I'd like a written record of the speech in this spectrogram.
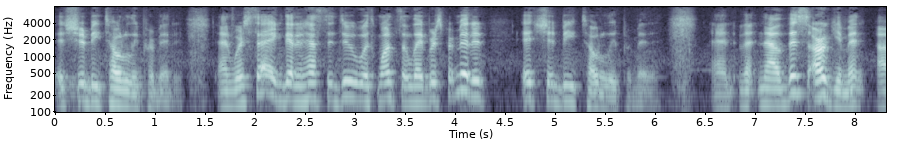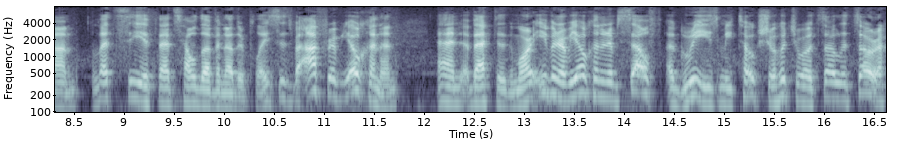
it should be totally permitted? And we're saying that it has to do with once the labor is permitted, it should be totally permitted. And th- now this argument, um, let's see if that's held of in other places. But Rav Yochanan, and back to the Gemara, even Rav Yochanan himself agrees. Mitok.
